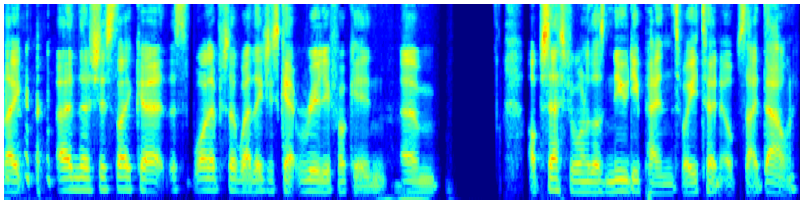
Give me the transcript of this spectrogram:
Like, and there's just like uh this one episode where they just get really fucking um obsessed with one of those nudie pens where you turn it upside down.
